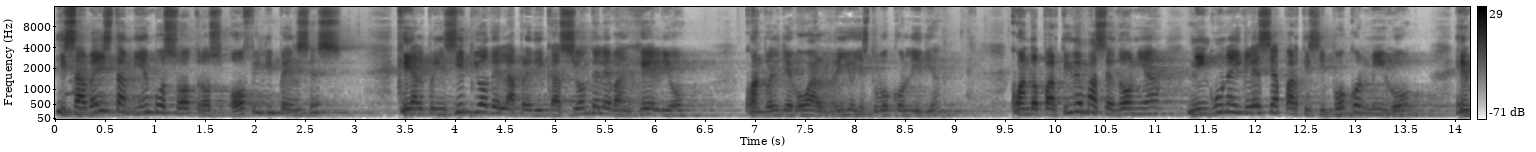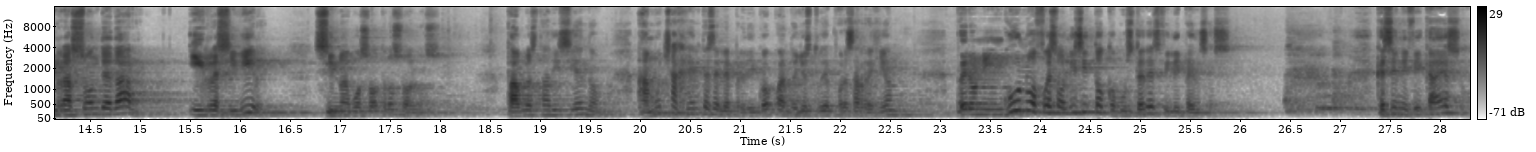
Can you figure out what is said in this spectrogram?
Y sabéis también vosotros, oh filipenses, que al principio de la predicación del Evangelio, cuando él llegó al río y estuvo con Lidia, Cuando partí de Macedonia, ninguna iglesia participó conmigo en razón de dar y recibir, sino a vosotros solos. Pablo está diciendo, a mucha gente se le predicó cuando yo estuve por esa región, pero ninguno fue solícito como ustedes filipenses. ¿Qué significa eso?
